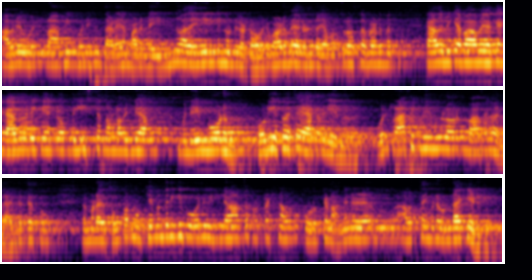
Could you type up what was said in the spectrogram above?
അവരെ ഒരു ട്രാഫിക് പോലീസും തടയാൻ പാടില്ല. ഇന്നും അത് എഴുതിയിരിക്കുന്നുണ്ട് കേട്ടോ. ഒരുപാട് പേരുണ്ട്. മെത്ത- കാതോലിക്ക ബാബയൊക്കെ കാതോലിക്ക ഓഫ് ദി ഈസ്റ്റ് എന്നുള്ള വലിയ നെയിം ബോർഡും കൊടിയൊക്കെ വെച്ചാണ് യാത്ര ചെയ്യുന്നത്. ഒരു ട്രാഫിക് നിയമങ്ങൾ അവർക്ക് ബാധകമല്ല. ഇവിടുത്തെ നമ്മുടെ സൂപ്പർ മുഖ്യമന്ത്രിക്ക് പോലും ഇല്ലാത്ത പ്രൊട്ടക്ഷൻ അവർക്ക് കൊടുക്കണം. അങ്ങനെ ഒരു അവസ്ഥ ഇവിടെ ഉണ്ടാക്കിയെടുത്തു.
